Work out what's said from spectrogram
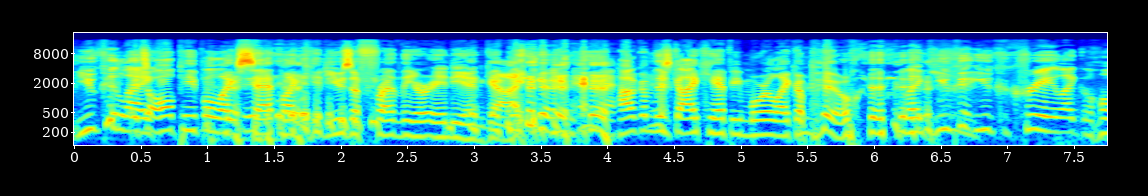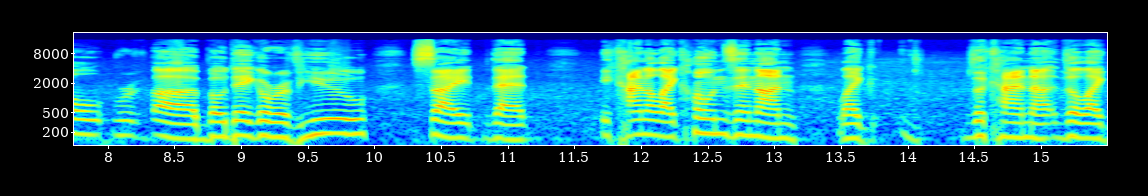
you could like it's all people like Seth like could use a friendlier Indian guy. How come this guy can't be more like Apu? like you could you could create like a whole re- uh, bodega review site that it kind of like hones in on like the kind of the like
